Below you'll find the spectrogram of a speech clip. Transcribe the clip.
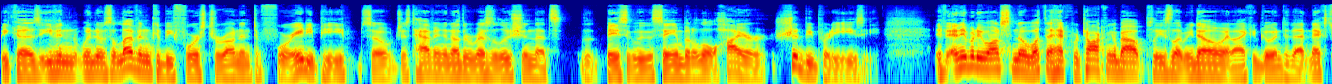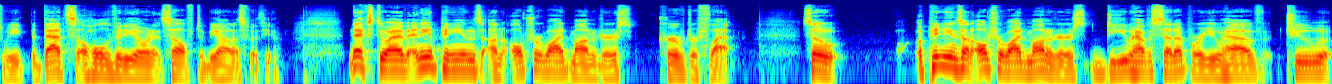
because even Windows 11 could be forced to run into 480p. So just having another resolution that's basically the same but a little higher should be pretty easy. If anybody wants to know what the heck we're talking about, please let me know and I could go into that next week. But that's a whole video in itself, to be honest with you. Next, do I have any opinions on ultra wide monitors, curved or flat? So opinions on ultra wide monitors. Do you have a setup where you have two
